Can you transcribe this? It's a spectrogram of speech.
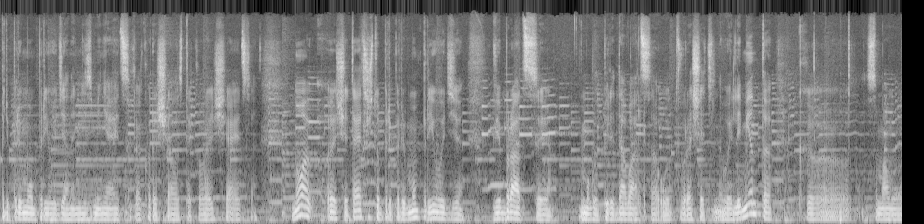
при прямом приводе она не изменяется, как вращалась, так и вращается. Но э, считается, что при прямом приводе вибрации могут передаваться от вращательного элемента к э, самому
